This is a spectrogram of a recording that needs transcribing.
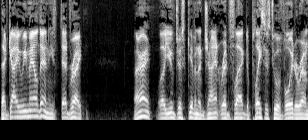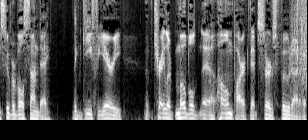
that guy who emailed in, he's dead right. All right, well you've just given a giant red flag to places to avoid around Super Bowl Sunday. The Guy Fieri trailer mobile uh, home park that serves food out of it.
